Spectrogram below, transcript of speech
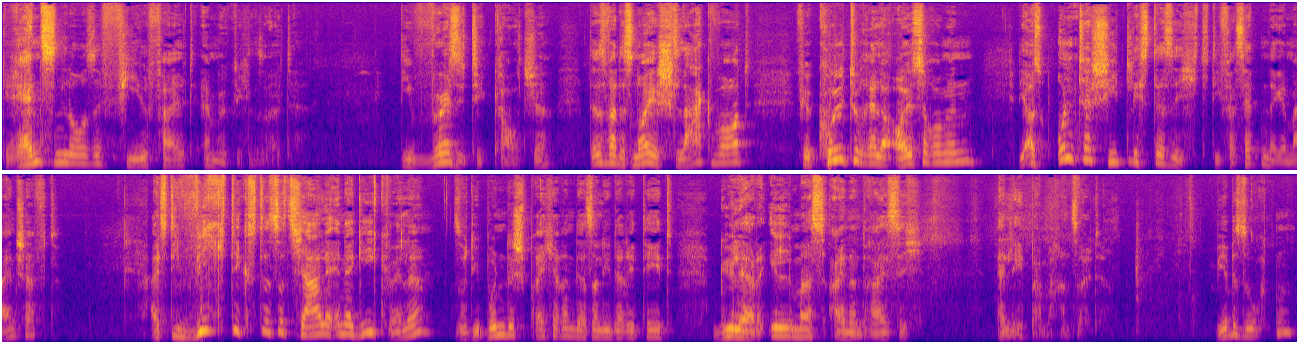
grenzenlose Vielfalt ermöglichen sollte. Diversity Culture, das war das neue Schlagwort für kulturelle Äußerungen, die aus unterschiedlichster Sicht die Facetten der Gemeinschaft als die wichtigste soziale Energiequelle, so die Bundessprecherin der Solidarität Güler Ilmas 31, erlebbar machen sollte. Wir besuchten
